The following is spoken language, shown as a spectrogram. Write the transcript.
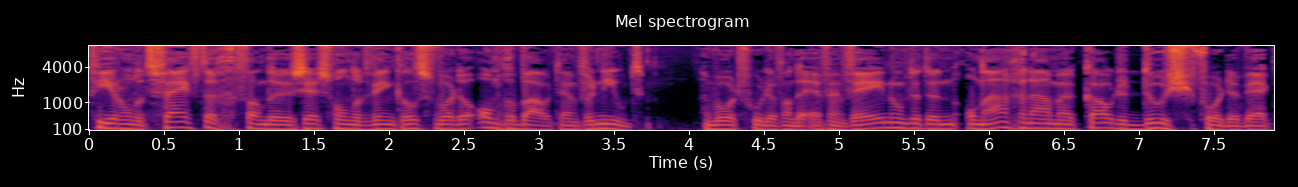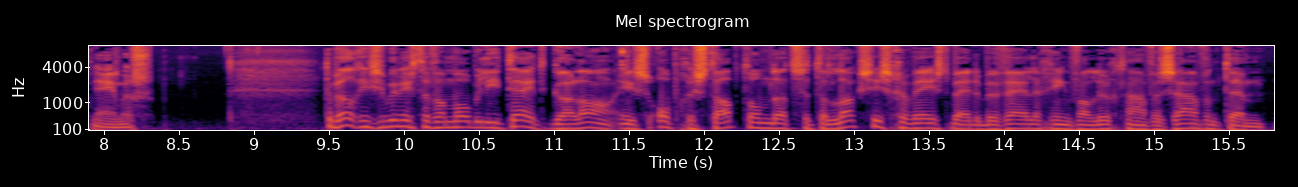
450 van de 600 winkels worden omgebouwd en vernieuwd. Een woordvoerder van de FNV noemt het een onaangename koude douche voor de werknemers. De Belgische minister van Mobiliteit, Galland, is opgestapt omdat ze te laks is geweest bij de beveiliging van luchthaven Zaventem.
